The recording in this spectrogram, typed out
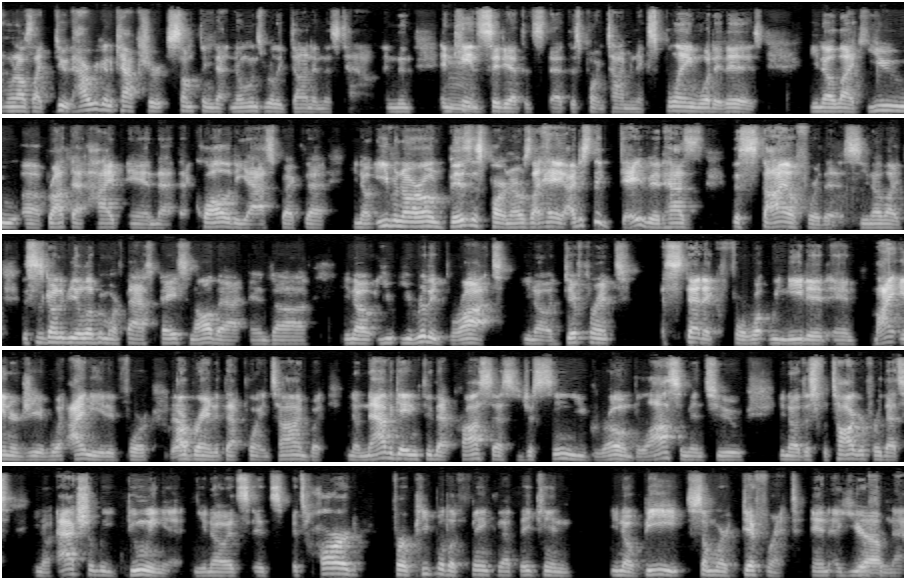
when I was like, dude, how are we going to capture something that no one's really done in this town? and then in mm. Kansas City at this at this point in time and explain what it is. You know, like you uh, brought that hype and that that quality aspect that you know even our own business partner. I was like, hey, I just think David has the style for this. You know, like this is going to be a little bit more fast paced and all that. And uh, you know, you you really brought you know a different aesthetic for what we needed and my energy of what I needed for yeah. our brand at that point in time. But you know, navigating through that process, just seeing you grow and blossom into, you know, this photographer that's, you know, actually doing it. You know, it's it's it's hard for people to think that they can, you know, be somewhere different in a year yeah. from now.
